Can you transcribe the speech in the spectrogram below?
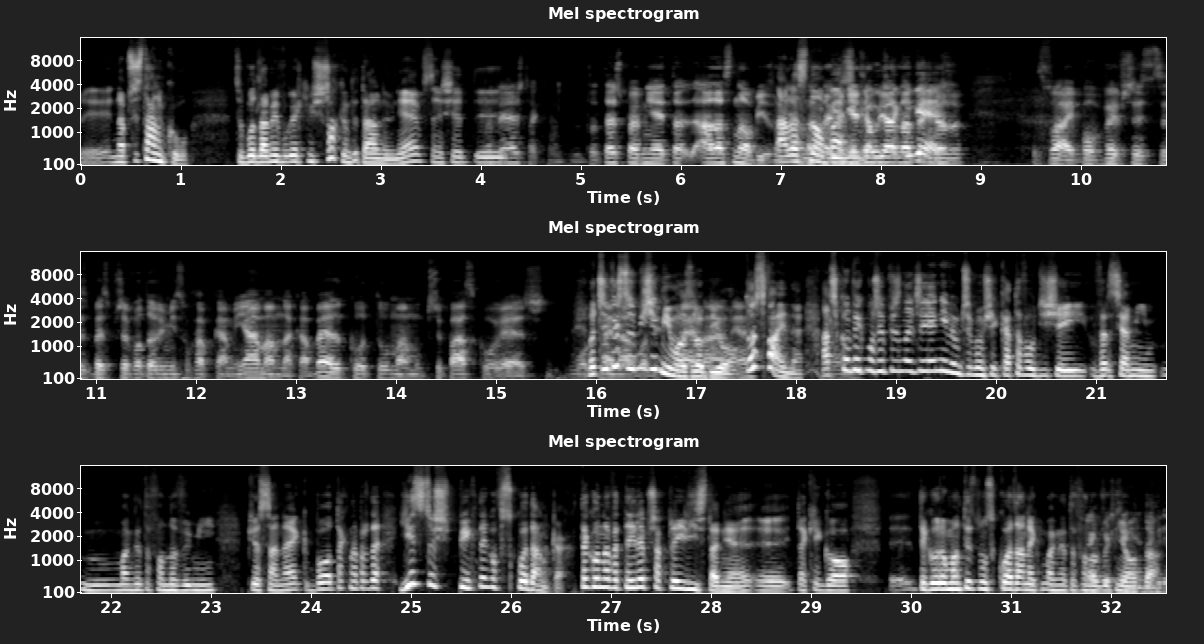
yy, na przystanku. Co było dla mnie w ogóle jakimś szokiem totalnym, nie? W sensie. No wiesz, tak, no, to też pewnie to ala snobizm. Ala nie? snobizm. Dlatego Nie To już dobiera taki dlatego, wiesz. że... Słuchaj, bo wy wszyscy z bezprzewodowymi słuchawkami, ja mam na kabelku, tu mam przy pasku, wiesz... Oczywiście Walkmana mi się miło zrobiło. nie? To jest fajne. Aczkolwiek muszę przyznać, że ja nie wiem, czy bym się katował dzisiaj wersjami mm, magnetofonowymi piosenek, bo tak naprawdę jest coś pięknego w składankach. Tego nawet najlepsza playlista nie, y, takiego, y, tego romantyzmu składanek magnetofonowych nie odda.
